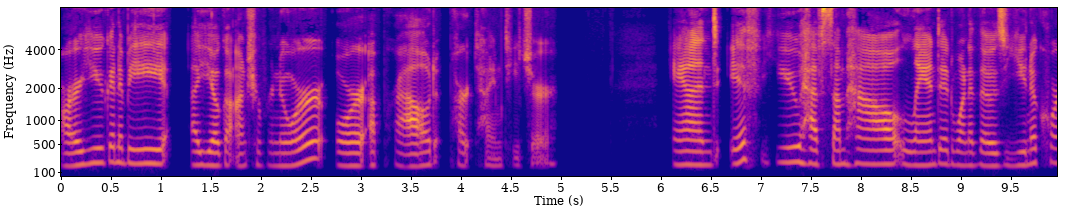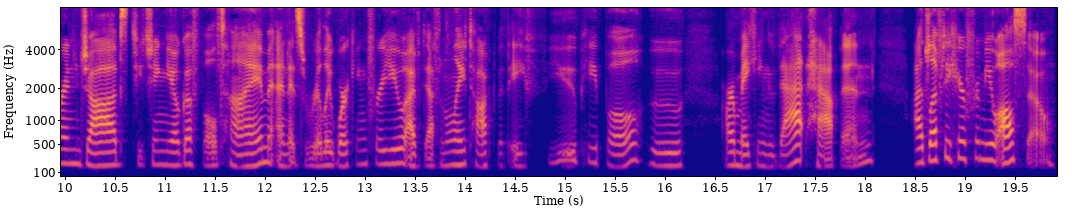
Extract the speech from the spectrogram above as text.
Are you going to be a yoga entrepreneur or a proud part time teacher? And if you have somehow landed one of those unicorn jobs teaching yoga full time and it's really working for you, I've definitely talked with a few people who are making that happen. I'd love to hear from you also.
